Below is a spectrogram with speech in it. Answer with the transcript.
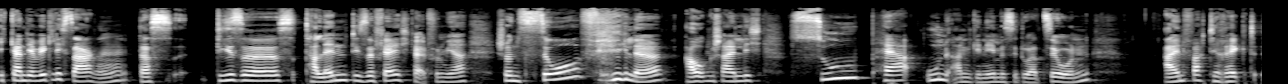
ich kann dir wirklich sagen, dass dieses Talent, diese Fähigkeit von mir schon so viele augenscheinlich super unangenehme Situationen einfach direkt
